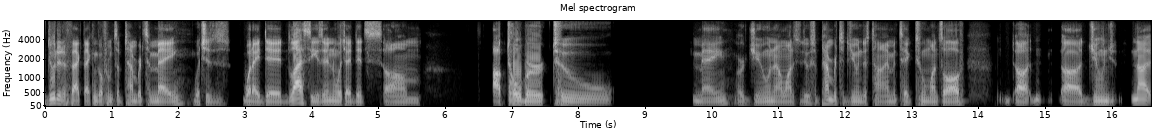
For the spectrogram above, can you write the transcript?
due to the fact that I can go from September to May, which is what I did last season, which I did um October to May or June. And I wanted to do September to June this time and take two months off. Uh, uh, June, not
